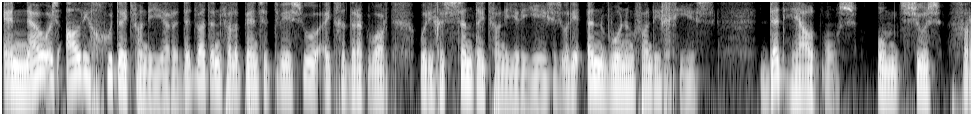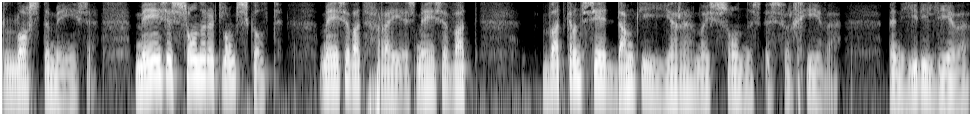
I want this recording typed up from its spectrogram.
En nou is al die goedheid van die Here, dit wat in Filippense 2 so uitgedruk word oor die gesindheid van die Here Jesus, oor die inwoning van die Gees. Dit help ons om soos verloste mense, mense sonder 'n klomp skuld, mense wat vry is, mense wat wat kan sê dankie Here, my sondes is vergewe in hierdie lewe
